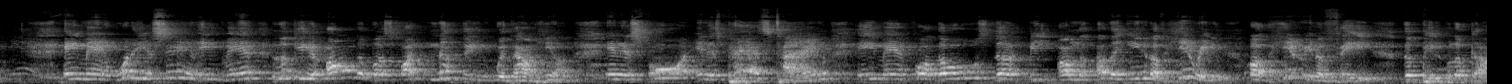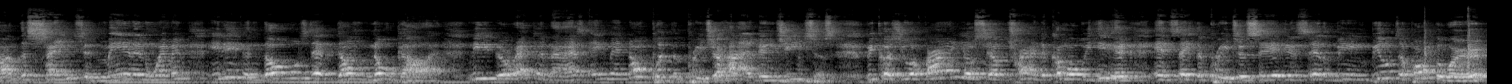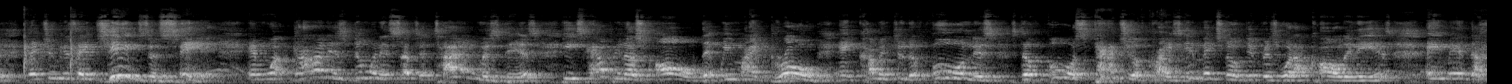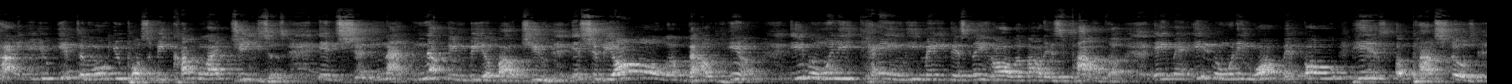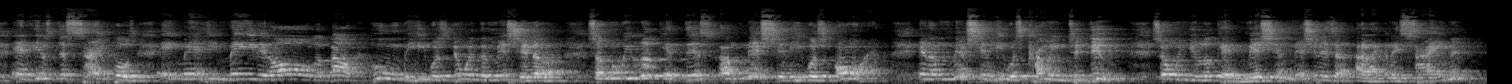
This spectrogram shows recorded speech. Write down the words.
Amen. What are you saying? Amen. Look here, all of us are nothing without him. In his form, in his past time, amen, for those that be on the other end of hearing, of hearing of faith, the people of God, the saints and men and women, and even those that don't know God need to recognize, amen, don't put the preacher higher than Jesus because you will find yourself trying to come over here and say the preacher said instead of being built upon the word that you can say Jesus said. And what God is doing in such a time as this, He's helping us all that we might grow and come into the fullness, the full stature of Christ. It makes no difference what our calling is. Amen. The higher you get, the more you're supposed to become like Jesus. It should not nothing be about you. It should be all about Him. Even when He came, He made this thing all about His Father. Amen. Even when He walked before His apostles and His disciples, Amen. He made it all about whom he was doing the mission of. So when we look at this, a mission he was on and a mission he was coming to do. So when you look at mission, mission is a, like an assignment.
